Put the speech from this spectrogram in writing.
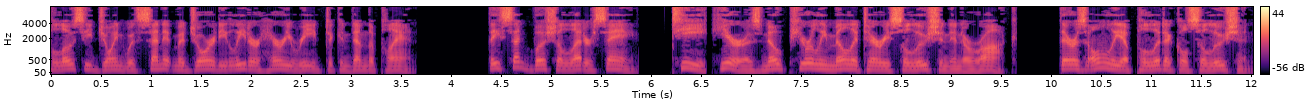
Pelosi joined with Senate Majority Leader Harry Reid to condemn the plan. They sent Bush a letter saying, T here is no purely military solution in Iraq. There is only a political solution.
